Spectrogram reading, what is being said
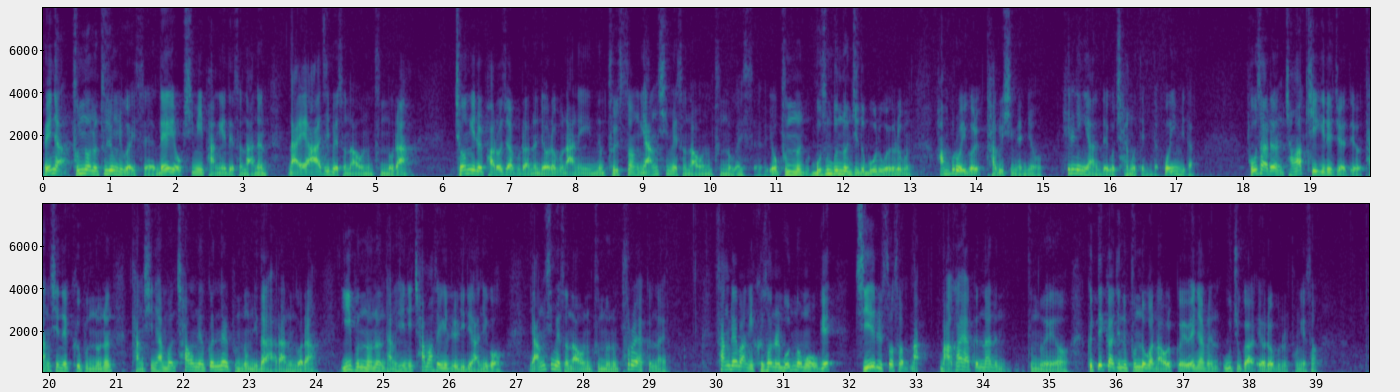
왜냐? 분노는 두 종류가 있어요. 내 욕심이 방해돼서 나는 나의 아집에서 나오는 분노랑 정의를 바로잡으라는 여러분 안에 있는 불성 양심에서 나오는 분노가 있어요. 요 분노 무슨 분노인지도 모르고 여러분 함부로 이걸 다루시면요. 힐링이 안 되고 잘못됩니다. 꼬입니다. 보살은 정확히 얘기를 해줘야 돼요. 당신의 그 분노는 당신이 한번 참으면 끝낼 분노입니다. 라는 거랑 이 분노는 당신이 참아서 이길 일이 아니고 양심에서 나오는 분노는 풀어야 끝나요. 상대방이 그 선을 못 넘어오게 지혜를 써서 막, 막아야 끝나는 분노예요. 그때까지는 분노가 나올 거예요. 왜냐하면 우주가 여러분을 통해서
